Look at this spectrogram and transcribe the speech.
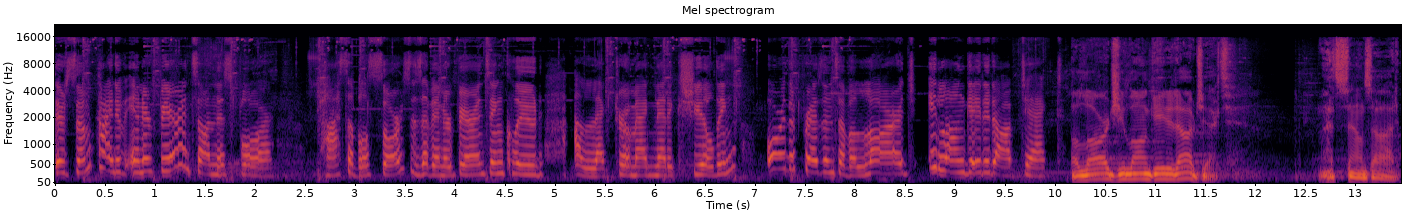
There's some kind of interference on this floor. Possible sources of interference include electromagnetic shielding or the presence of a large, elongated object. A large, elongated object. That sounds odd.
